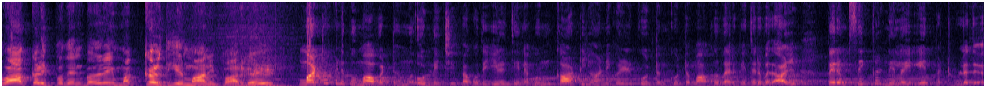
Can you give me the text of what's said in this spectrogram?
வாக்களிப்பது என்பதை மக்கள் தீர்மானிப்பார்கள். மட்டக்களப்பு மாவட்டம் உன்னிச்சி பகுதியில் தினமும் காட்டு யானைகள் கூட்டம் கூட்டமாக வருகை தருவதால் பெரும் சிக்கல் நிலை ஏற்பட்டுள்ளது.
